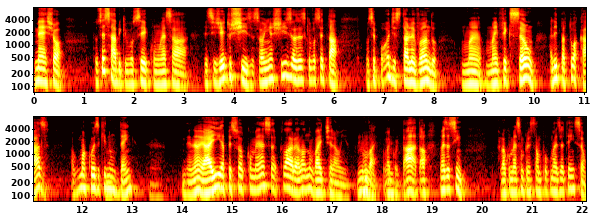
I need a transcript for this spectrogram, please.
mexe, ó. Você sabe que você com essa esse jeito X, essa unha X, às vezes que você tá, você pode estar levando uma, uma infecção ali para tua casa, alguma coisa que não tem. Entendeu? E aí a pessoa começa, claro, ela não vai tirar a unha, não Uhum. vai, vai Uhum. cortar, tal, mas assim, ela começa a prestar um pouco mais de atenção.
